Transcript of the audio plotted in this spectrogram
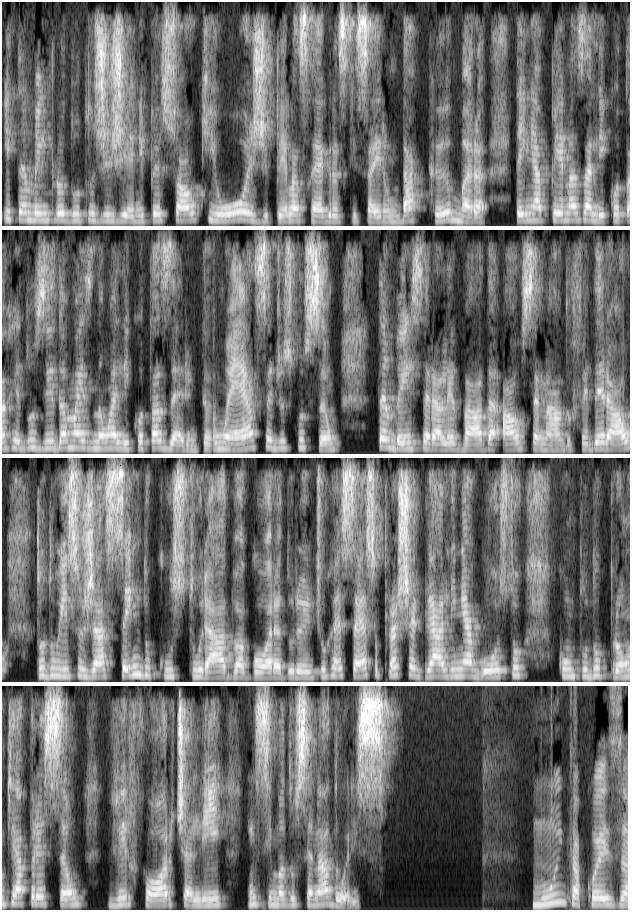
e também produtos de higiene pessoal, que hoje, pelas regras que saíram da Câmara, tem apenas alíquota reduzida, mas não alíquota zero. Então, essa discussão também será levada ao Senado Federal. Tudo isso já sendo costurado agora durante o recesso para chegar ali em agosto com tudo pronto e a pressão vir forte ali em cima dos senadores. Muita coisa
